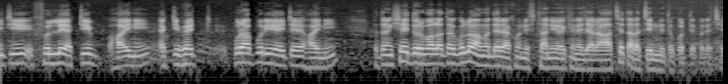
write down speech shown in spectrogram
এইটি ফুললি অ্যাক্টিভ হয়নি অ্যাক্টিভেট পুরাপুরি এইটা হয়নি সুতরাং সেই দুর্বলতাগুলো আমাদের এখন স্থানীয় এখানে যারা আছে, তারা চিহ্নিত করতে পেরেছে।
